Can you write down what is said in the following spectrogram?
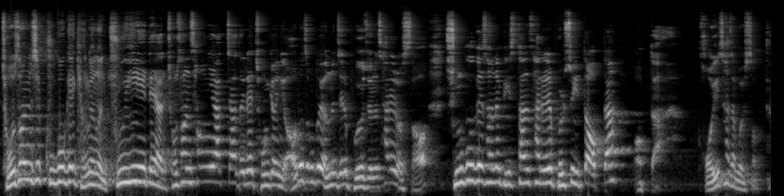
조선식 구곡의 경영은 주의에 대한 조선 성리학자들의 존경이 어느 정도였는지를 보여주는 사례로서 중국에서는 비슷한 사례를 볼 수 있다 없다? 없다. 거의 찾아볼 수 없다.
